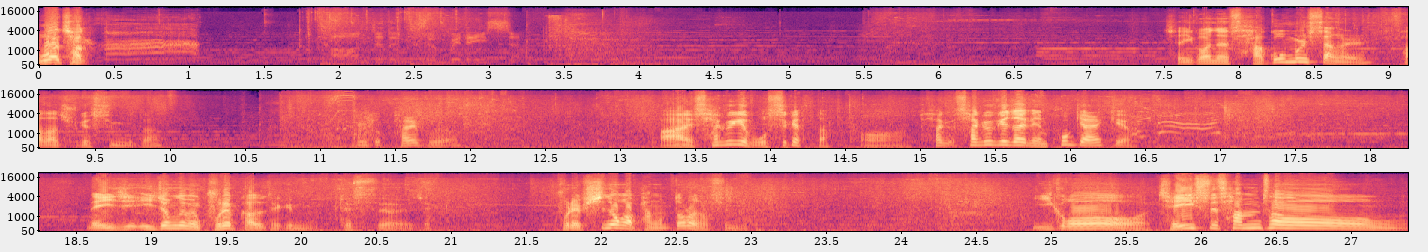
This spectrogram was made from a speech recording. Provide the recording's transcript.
와 있어. 자 이거는 사고물상을 받아주겠습니다 이것도 팔고요 아 사교계 못쓰겠다 어 사, 사교계 자리는 포기할게요 네 이, 이 정도면 9랩 가도 되긴 됐어요 이제 9랩 신호가 방금 떨어졌습니다 이거 제이스 삼성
